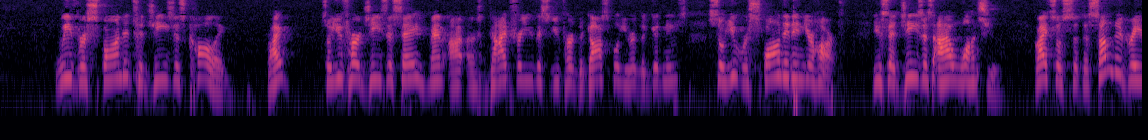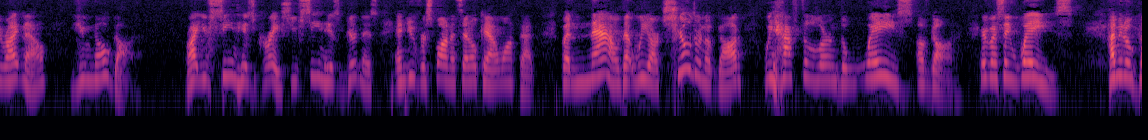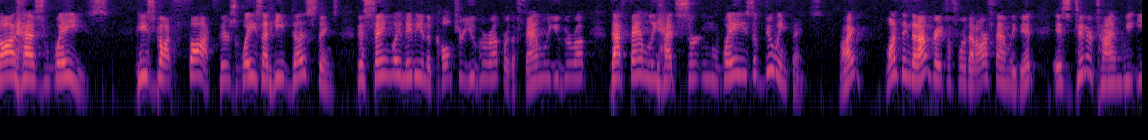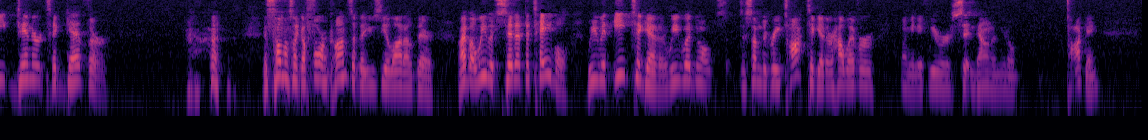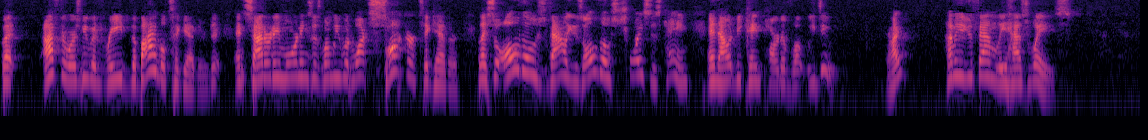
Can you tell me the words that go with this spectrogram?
we've responded to Jesus' calling, right? So you've heard Jesus say, "Man, I died for you." This you've heard the gospel, you heard the good news. So you responded in your heart. You said, "Jesus, I want you." Right? So, so to some degree, right now, you know God, right? You've seen His grace, you've seen His goodness, and you've responded and said, "Okay, I want that." But now that we are children of God, we have to learn the ways of God. Everybody say ways. How many know God has ways? He's got thoughts. There's ways that he does things. The same way, maybe in the culture you grew up or the family you grew up, that family had certain ways of doing things, right? One thing that I'm grateful for that our family did is dinner time, we eat dinner together. it's almost like a foreign concept that you see a lot out there, right? But we would sit at the table. We would eat together. We would, you know, to some degree, talk together. However, I mean, if we were sitting down and, you know, talking. But afterwards we would read the bible together. And saturday mornings is when we would watch soccer together. Like so all those values all those choices came and now it became part of what we do right? How many of you family has ways?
